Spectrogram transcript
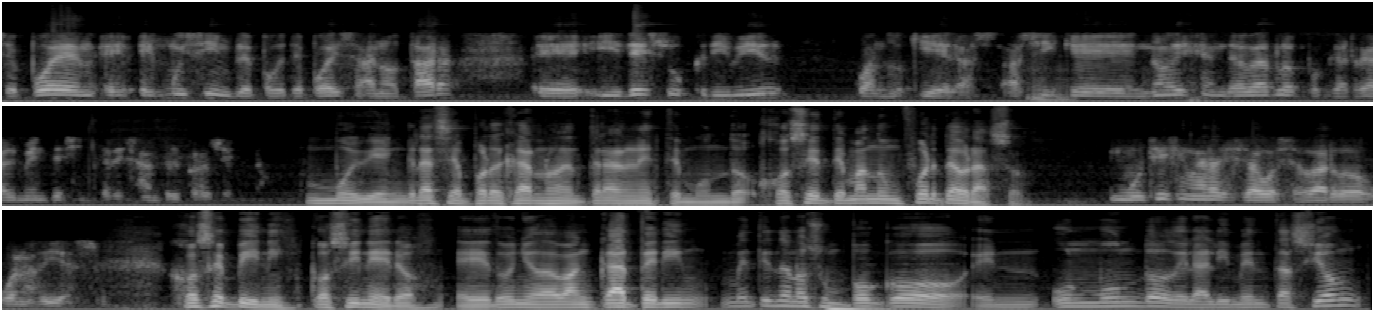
se pueden, es, es muy simple porque te puedes anotar y de suscribir cuando quieras. Así que no dejen de verlo porque realmente es interesante el proyecto. Muy bien, gracias por dejarnos entrar en este mundo. José, te mando un fuerte abrazo. Muchísimas gracias a vos, Eduardo. Buenos días. José Pini, cocinero, eh, dueño de Van Catering, metiéndonos un poco en un mundo de la alimentación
